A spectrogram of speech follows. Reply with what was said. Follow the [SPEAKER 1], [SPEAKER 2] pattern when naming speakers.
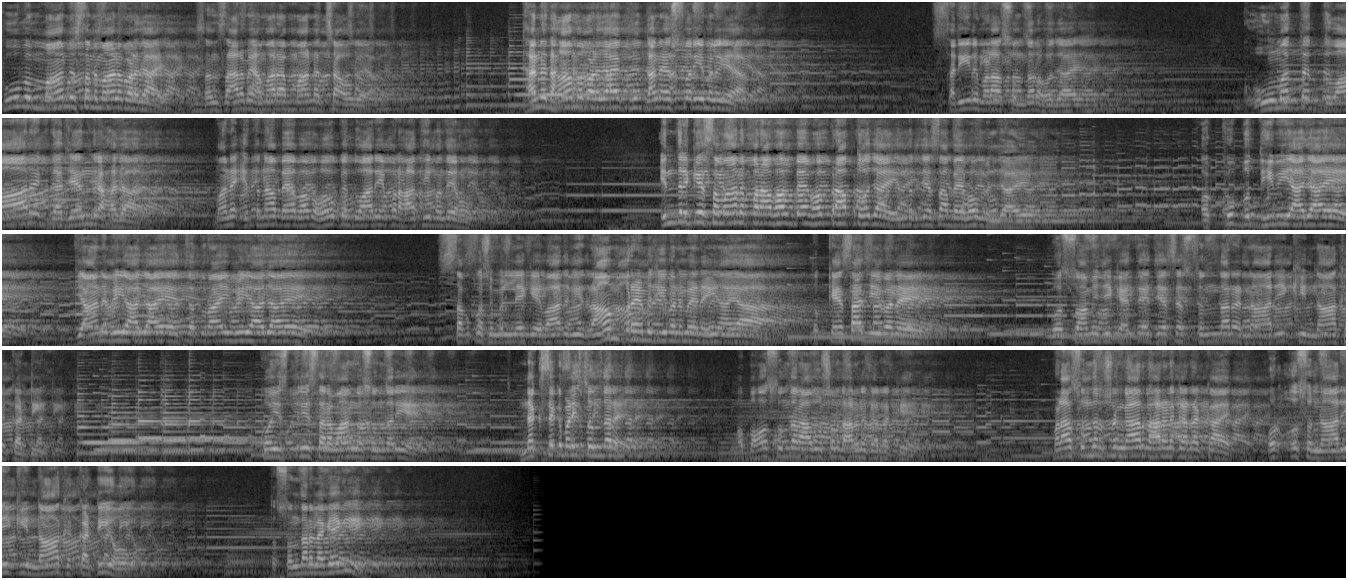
[SPEAKER 1] खूब मान सम्मान बढ़ जाए। संसार में हमारा मान अच्छा हो गया। धन धाम बढ़ जाए, खूब धन ऐश्वर्य मिल गया। शरीर बड़ा सुंदर हो जाए। घूमत द्वार गजेंद्र हज़ार। माने इतना वैभव हो कि द्वारे पर हाथी बंधे हों। इंद्र के समान पराभव वैभव प्राप्त हो जाए, इंद्र जैसा वैभव मिल जाए। और खूब बुद्धि भी आ जाए। ज्ञान भी आ जाए, चतुराई भी आ जाए, सब कुछ मिलने के बाद भी राम प्रेम जीवन में नहीं आया तो कैसा जीवन है? वो स्वामी जी कहते हैं, जैसे सुंदर नारी की नाक कटी। कोई स्त्री सर्वांग सुंदरी है नक्सिक बड़ी सुंदर है, और बहुत सुंदर आभूषण धारण कर रखे हैं, बड़ा सुंदर श्रृंगार धारण कर रखा है, और उस नारी की नाक कटी हो तो सुंदर लगेगी।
